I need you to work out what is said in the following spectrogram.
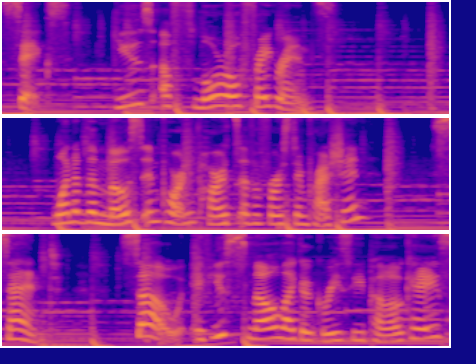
6. Use a floral fragrance. One of the most important parts of a first impression? Scent. So, if you smell like a greasy pillowcase,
